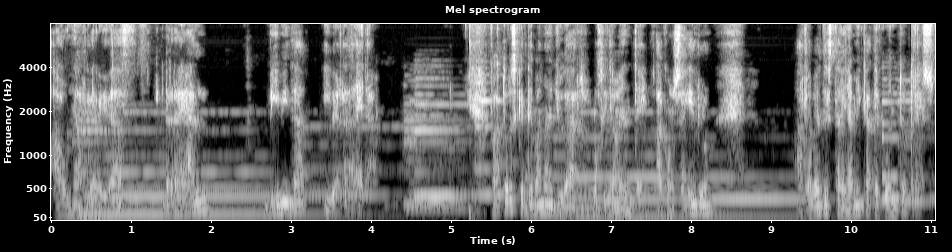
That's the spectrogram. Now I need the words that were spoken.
a una realidad real, vívida y verdadera. Factores que te van a ayudar, lógicamente, a conseguirlo. A través de esta dinámica te cuento tres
